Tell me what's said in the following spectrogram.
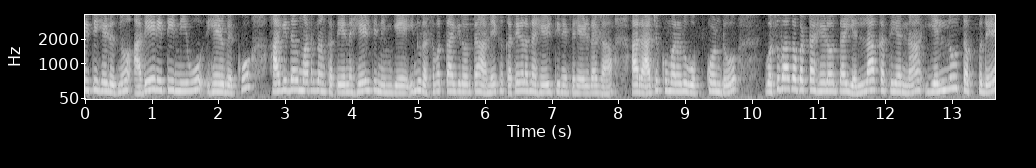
ರೀತಿ ಹೇಳಿದ್ನೋ ಅದೇ ರೀತಿ ನೀವು ಹೇಳಬೇಕು. ಹಾಗಿದ್ದಾಗ ಮಾತ್ರ ನಾನು ಕಥೆಯನ್ನು ಹೇಳ್ತೀನಿ ನಿಮಗೆ. ಇನ್ನೂ ರಸವತ್ತಾಗಿರೋಂಥ ಅನೇಕ ಕಥೆಗಳನ್ನು ಹೇಳ್ತೀನಿ ಅಂತ ಹೇಳಿದಾಗ ಆ ರಾಜಕುಮಾರರು ಒಪ್ಕೊಂಡು ವಸುಭಾಗ ಭಟ್ಟ ಹೇಳೋಂಥ ಎಲ್ಲ ಕಥೆಯನ್ನು ಎಲ್ಲೂ ತಪ್ಪದೆ,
